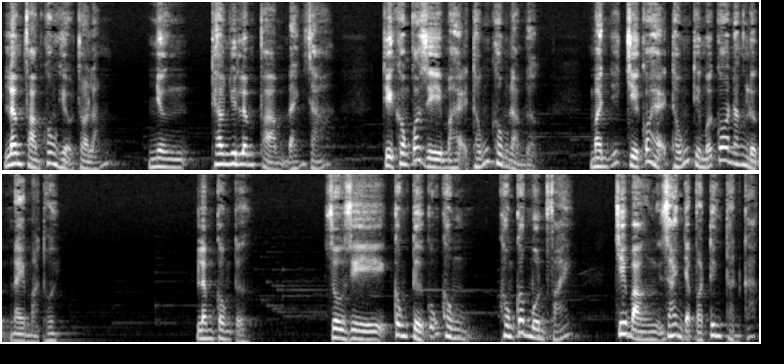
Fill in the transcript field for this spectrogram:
Lâm Phạm không hiểu cho lắm, Nhưng theo như Lâm Phạm đánh giá Thì không có gì mà hệ thống không làm được, Mà chỉ có hệ thống thì mới có năng lực này mà thôi. Lâm Công Tử, dù gì công tử cũng không Không có môn phái, Chỉ bằng gia nhập vào tinh thần các.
